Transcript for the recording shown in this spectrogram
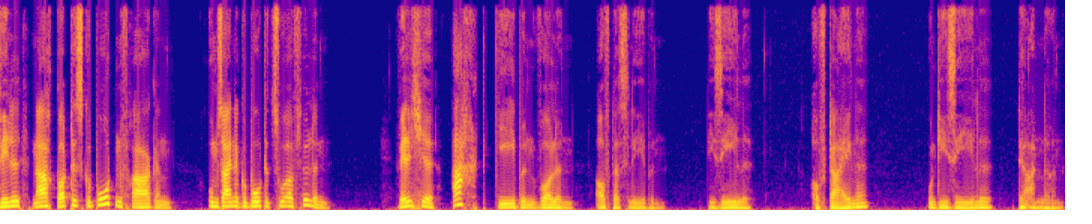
will nach Gottes Geboten fragen, um seine Gebote zu erfüllen, welche Acht geben wollen auf das Leben, die Seele, auf deine und die Seele der anderen,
